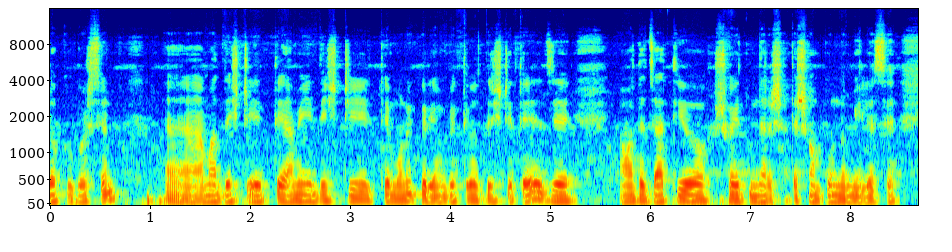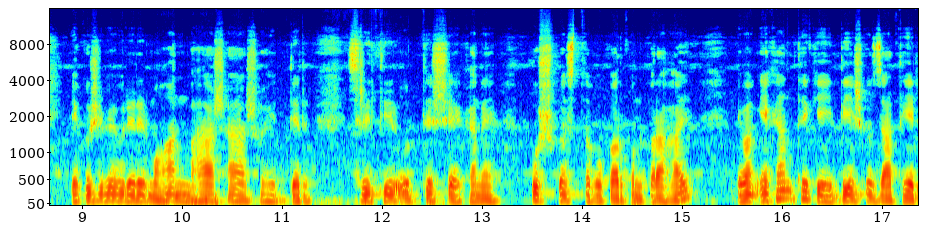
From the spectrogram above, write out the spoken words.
লক্ষ্য করছেন। আমার দৃষ্টিতে, আমি দৃষ্টিতে মনে করি, আমার ব্যক্তিগত দৃষ্টিতে যে আমাদের জাতীয় শহীদ মিনারের সাথে সম্পূর্ণ মিল আছে। একুশে ফেব্রুয়ারির মহান ভাষা শহীদদের স্মৃতির উদ্দেশ্যে এখানে পুষ্পস্তবক অর্পণ করা হয় এবং এখান থেকেই দেশ ও জাতির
